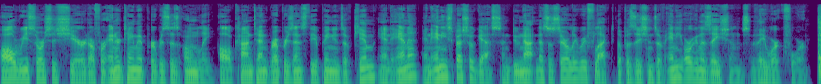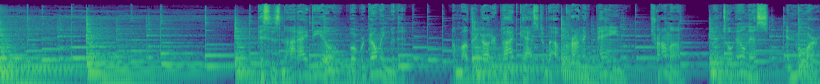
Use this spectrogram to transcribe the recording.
All resources shared are for entertainment purposes only. All content represents the opinions of Kim and Anna and any special guests and do not necessarily reflect the positions of any organizations they work for. This is not ideal, but we're going with it. A mother daughter podcast about chronic pain, trauma, mental illness, and more.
